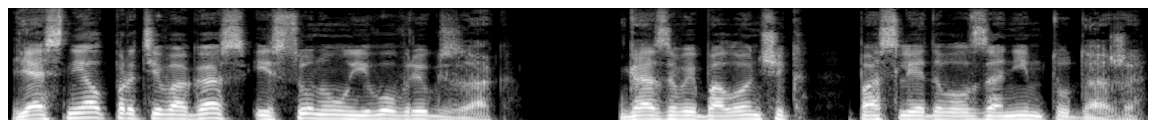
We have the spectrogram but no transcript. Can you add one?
Я снял противогаз и сунул его в рюкзак. Газовый баллончик последовал за ним туда же.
